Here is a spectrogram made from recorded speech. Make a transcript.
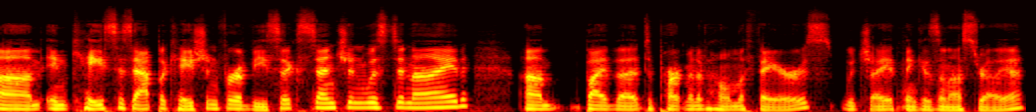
um, in case his application for a visa extension was denied um, by the Department of Home Affairs, which I think is in Australia.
